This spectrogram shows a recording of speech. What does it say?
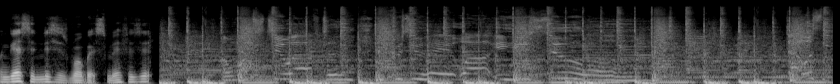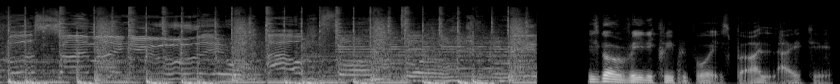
I'm guessing this is Robert Smith, is it? He's got a really creepy voice, but I like it.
